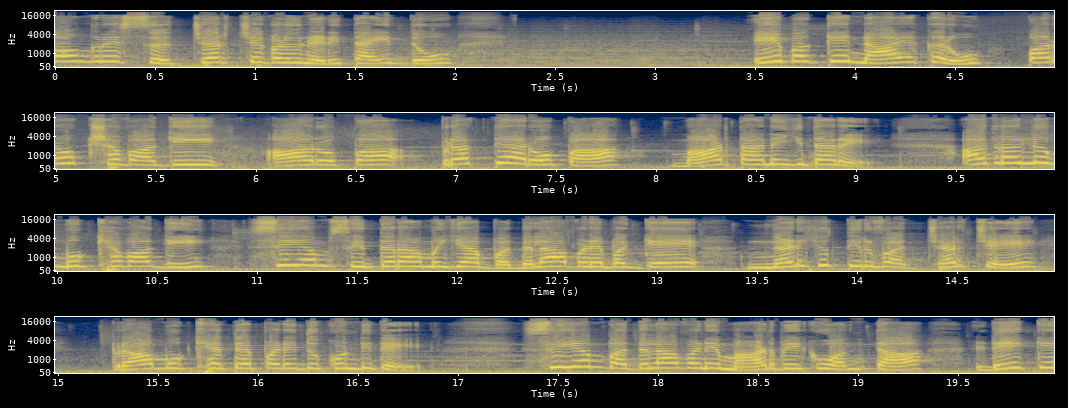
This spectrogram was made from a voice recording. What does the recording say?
ಕಾಂಗ್ರೆಸ್ ಚರ್ಚೆಗಳು ನಡೀತಾ ಇದ್ದು, ಈ ಬಗ್ಗೆ ನಾಯಕರು ಪರೋಕ್ಷವಾಗಿ ಆರೋಪ, ಪ್ರತ್ಯಾರೋಪ ಮಾಡ್ತಾನೆ ಇದ್ದಾರೆ. ಅದರಲ್ಲೂ ಮುಖ್ಯವಾಗಿ ಸಿಎಂ ಸಿದ್ದರಾಮಯ್ಯ ಬದಲಾವಣೆ ಬಗ್ಗೆ ನಡೆಯುತ್ತಿರುವ ಚರ್ಚೆ ಪ್ರಾಮುಖ್ಯತೆ ಪಡೆದುಕೊಂಡಿದೆ. ಸಿಎಂ ಬದಲಾವಣೆ ಮಾಡಬೇಕು ಅಂತ ಡಿಕೆ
